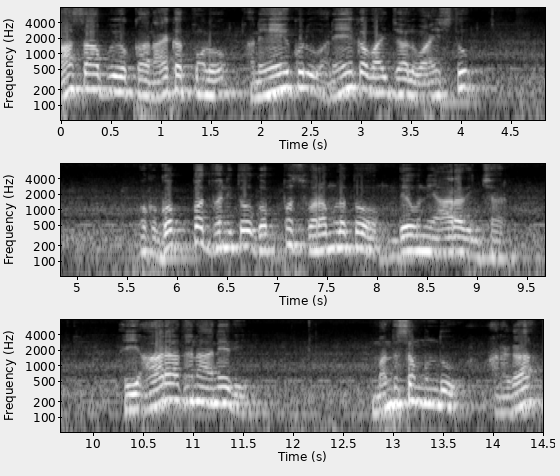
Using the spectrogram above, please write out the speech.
ఆసాపు యొక్క నాయకత్వంలో అనేకులు అనేక వాయిద్యాలు వాయిస్తూ ఒక గొప్ప ధ్వనితో గొప్ప స్వరములతో దేవుణ్ణి ఆరాధించారు. ఈ ఆరాధన అనేది మందసం ముందు అనగా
